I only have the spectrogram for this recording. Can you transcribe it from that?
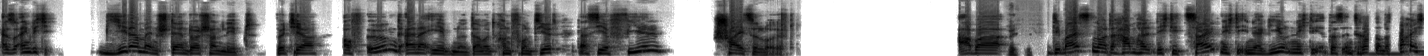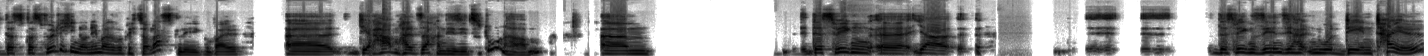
also eigentlich jeder Mensch, der in Deutschland lebt, wird ja auf irgendeiner Ebene damit konfrontiert, dass hier viel Scheiße läuft. Aber Richtig. die meisten Leute haben halt nicht die Zeit, nicht die Energie und nicht die, das Interesse. Und das mache ich, das, das würde ich ihnen noch nicht mal wirklich zur Last legen, weil äh, die haben halt Sachen, die sie zu tun haben. Ähm, deswegen, äh, ja, äh, äh, deswegen sehen sie halt nur den Teil,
